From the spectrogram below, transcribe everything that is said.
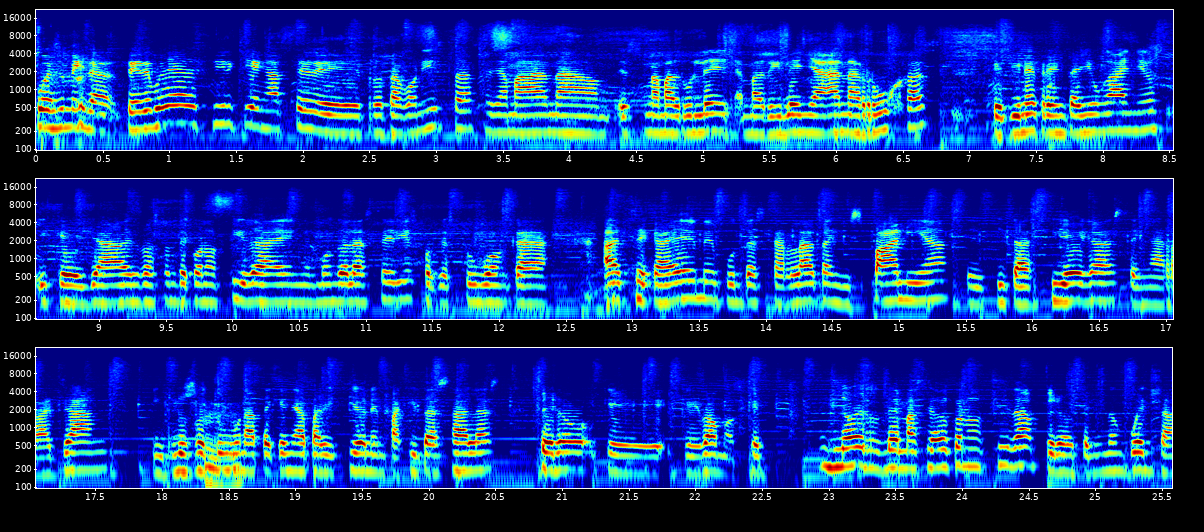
Pues mira, te voy a decir quién hace de protagonista. Se llama Ana, es una madrileña Ana Rujas, que tiene 31 años y que ya es bastante conocida en el mundo de las series porque estuvo en K- HKM, en Punta Escarlata, en Hispania, en Citas Ciegas, en Arrayán. Incluso Mm. tuvo una pequeña aparición en Paquitas Salas, pero que, que, vamos, que no es demasiado conocida, pero teniendo en cuenta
